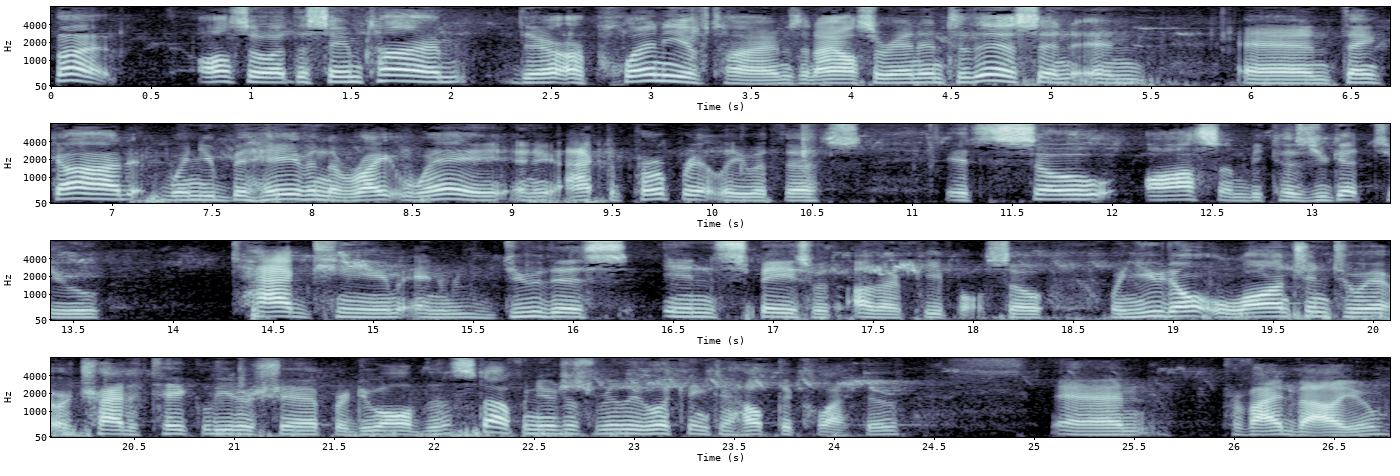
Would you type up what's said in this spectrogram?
but also at the same time, there are plenty of times, and I also ran into this, and, and and thank God when you behave in the right way and you act appropriately with this, it's so awesome because you get to tag team and do this in space with other people. So when you don't launch into it or try to take leadership or do all of this stuff, when you're just really looking to help the collective and provide value,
